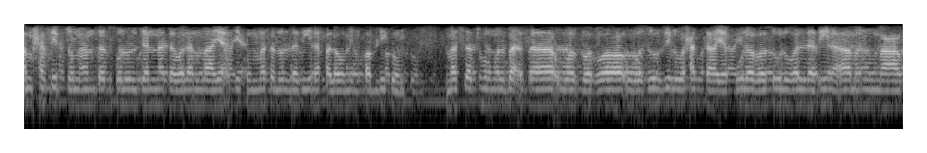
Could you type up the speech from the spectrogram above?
أم حسبتم أن تدخلوا الجنة ولما يأتكم مثل الذين خلوا من قبلكم مستهم البأساء والضراء وزلزلوا حتى يقول الرسول والذين آمنوا معه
